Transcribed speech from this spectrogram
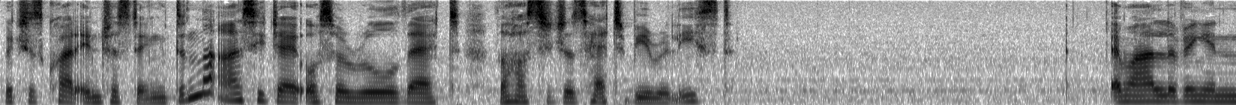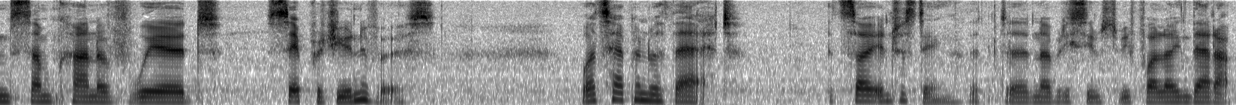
Which is quite interesting. Didn't the ICJ also rule that the hostages had to be released? Am I living in some kind of weird separate universe? What's happened with that? It's so interesting that uh, nobody seems to be following that up.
